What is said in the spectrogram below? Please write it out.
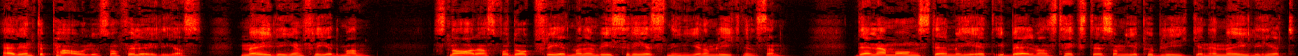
är det inte Paulus som förlöjligas, möjligen Fredman. Snarast får dock Fredman en viss resning genom liknelsen. Denna mångstämmighet i Bellmans texter som ger publiken en möjlighet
